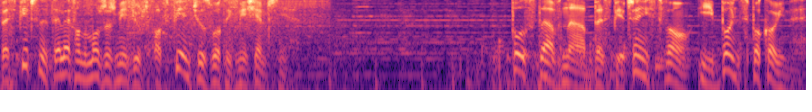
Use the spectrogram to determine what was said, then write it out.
Bezpieczny telefon możesz mieć już od 5 zł miesięcznie. Postaw na bezpieczeństwo i bądź spokojny.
